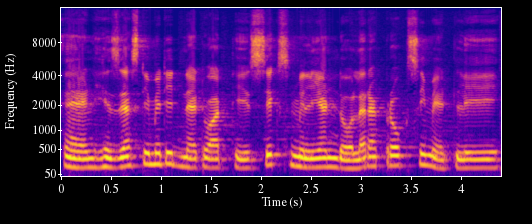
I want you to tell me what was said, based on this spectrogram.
And his estimated net worth is $6 million approximately.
